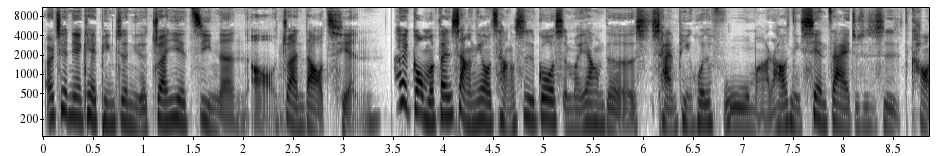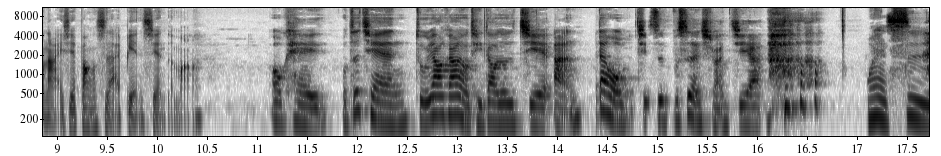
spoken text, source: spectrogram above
而且你也可以凭着你的专业技能哦赚到钱。可以跟我们分享，你有尝试过什么样的产品或者服务吗？然后你现在就是是靠哪一些方式来变现的吗？OK，我之前主要刚刚有提到就是接案，但我其实不是很喜欢接案。我也是，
